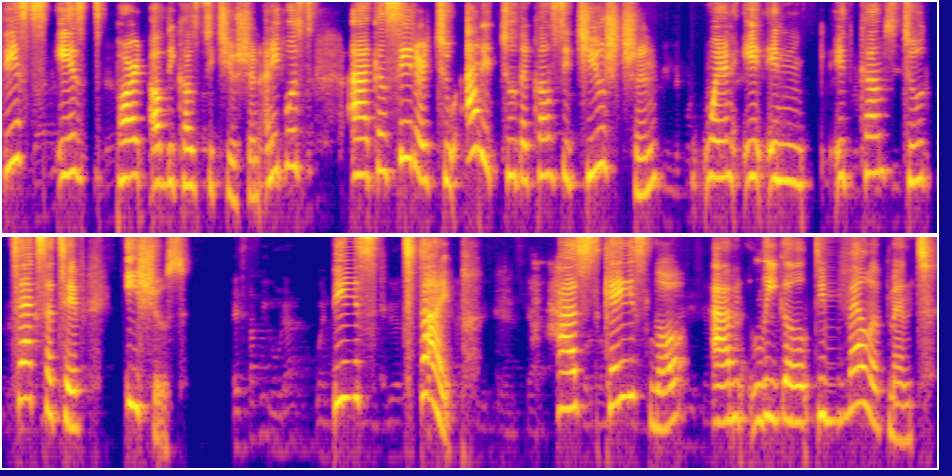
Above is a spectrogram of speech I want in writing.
This is part of the constitution and it was uh, considered to add it to the constitution when it in it comes to taxative issues. This type has case law and legal development.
